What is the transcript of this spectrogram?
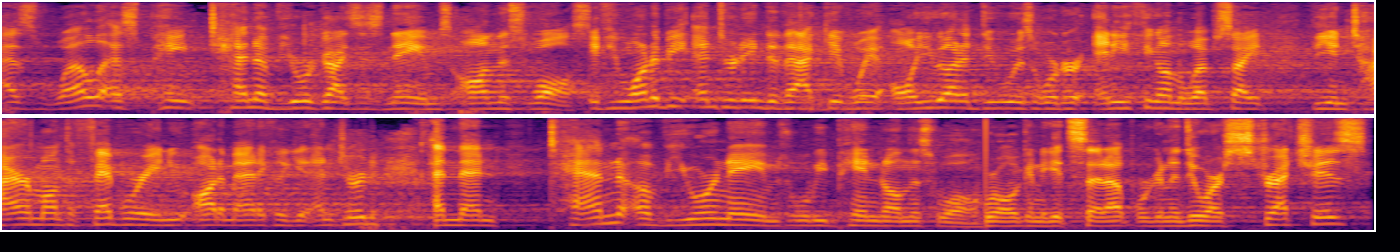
as well as paint 10 of your guys' names on this wall. If you wanna be entered into that giveaway, all you gotta do is order anything on the website the entire month of February and you automatically get entered. And then 10 of your names will be painted on this wall. We're all gonna get set up. We're gonna do our stretches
